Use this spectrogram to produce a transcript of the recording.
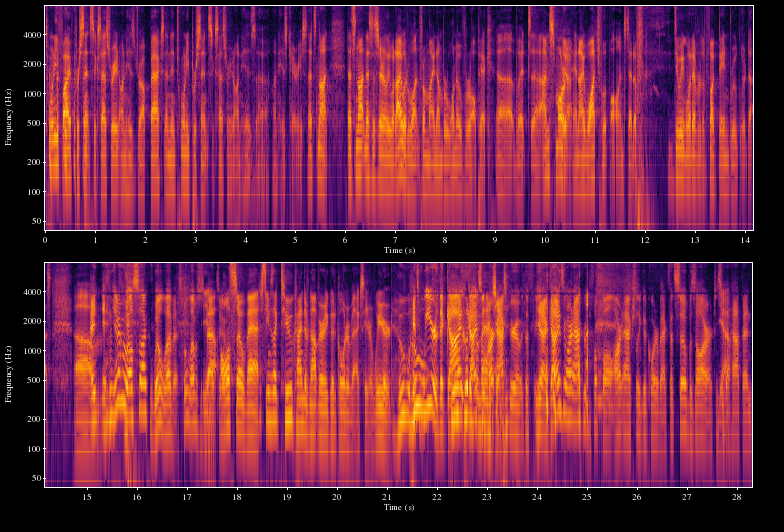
twenty five percent success rate on his dropbacks, and then twenty percent success rate on his uh, on his carries. That's not that's not necessarily what I would want from my number one overall pick. Uh, but uh, I'm smart Yeah. and I watch football instead of doing whatever the fuck Dane Brugler does. Um, and, and you know who else sucked? Will Levis. Will Levis was yeah, bad too. also bad. It seems like two kind of not very good quarterbacks here. Weird. Who? who it's weird that guys could have guys who aren't accurate with the yeah guys who aren't accurate with football aren't actually good quarterbacks. That's so bizarre to see Yeah. that happen.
